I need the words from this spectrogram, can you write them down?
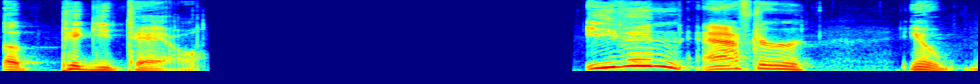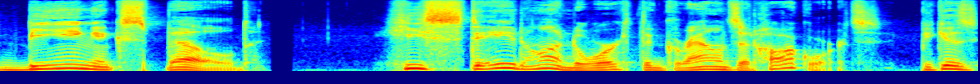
a piggy tail. Even after, you know, being expelled, he stayed on to work the grounds at Hogwarts because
